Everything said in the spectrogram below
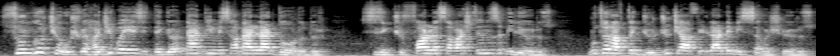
Sungur Çavuş ve Hacı Bayezid'le gönderdiğimiz haberler doğrudur. Sizin küffarla savaştığınızı biliyoruz. Bu tarafta Gürcü kafirlerle biz savaşıyoruz.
